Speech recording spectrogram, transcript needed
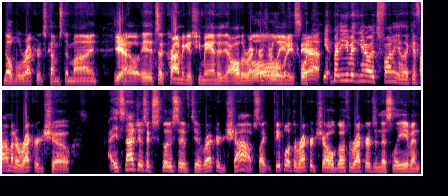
Noble Records comes to mind. Yeah. You know, it's a crime against humanity. All the records are leaning Always, for yeah. But even you know, it's funny. Like if I'm at a record show, it's not just exclusive to record shops. Like people at the record show will go through records in this leave, and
